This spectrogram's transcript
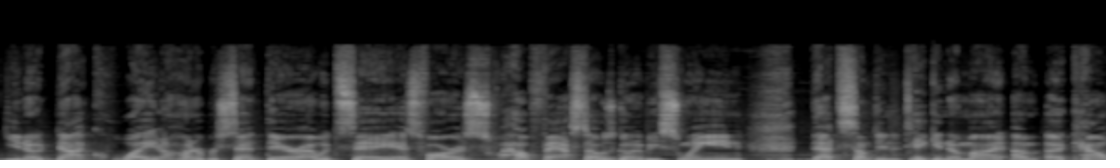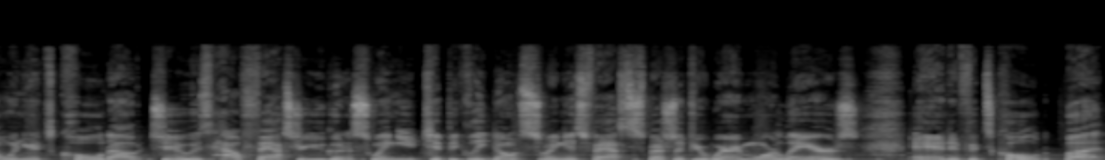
you know, not quite 100% there, I would say, as far as how fast I was going to be swinging. That's something to take into my um, account when it's cold out, too, is how fast are you going to swing? You typically don't swing as fast, especially if you're wearing more layers and if it's cold. But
